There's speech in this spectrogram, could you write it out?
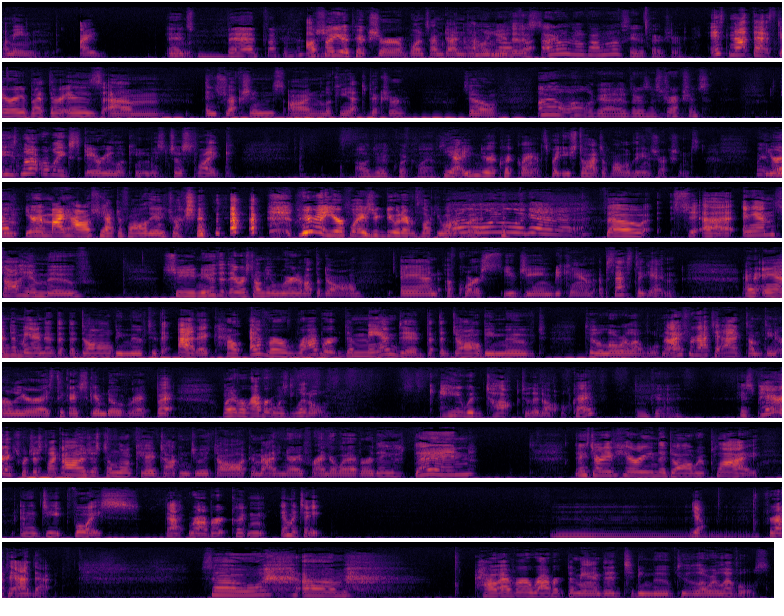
I mean, I It's bad fucking. Memory. Mm. I'll show you a picture once I'm done telling you this. I, I don't know if I want to see the picture. It's not that scary, but there is um instructions on looking at the picture. So I don't want to look at it if there's instructions. it's not really scary looking. It's just like I'll do a quick glance. yeah, you can do a quick glance, but you still have to follow the instructions. Wait, You're in you're in my house, you have to follow the instructions. We're at your place, you can do whatever the fuck you want. I don't But want to look at it. so she, uh, Anne saw him move. She knew that there was something weird about the doll, and of course Eugene became obsessed again. And Anne demanded that the doll be moved to the attic. However, Robert demanded that the doll be moved to the lower level. Now I forgot to add something earlier. I think I skimmed over it, but whenever Robert was little, he would talk to the doll. Okay. Okay. His parents were just like, oh, he's just some little kid talking to his doll, like an imaginary friend or whatever. They then they started hearing the doll reply in a deep voice that Robert couldn't imitate. Mm. Yeah. Forgot to add that. So, um, however, Robert demanded to be moved to the lower levels.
